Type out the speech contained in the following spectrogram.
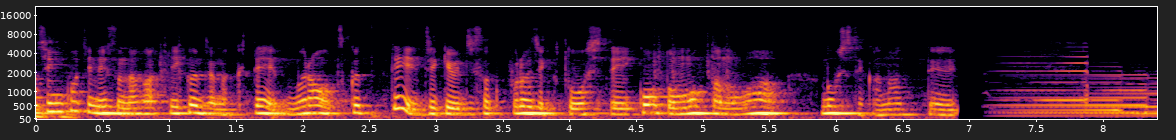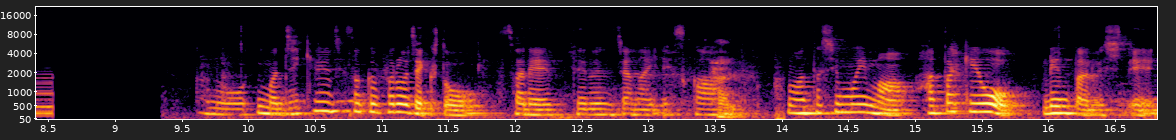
個人個人につながっていくんじゃなくて村を作って自給自足プロジェクトをしていこうと思ったのはどうしてかなって。あの今自給自足プロジェクトをされてるじゃないですか、はい、私も今畑をレンタルして、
